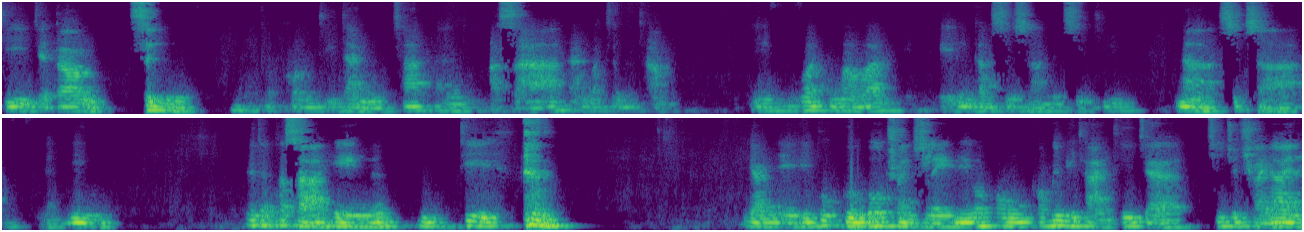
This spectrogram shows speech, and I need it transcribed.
ที่จะต้องสื่อกับคนที่ดังชาติทางภาษาทางวัฒนธรรมนี่ว่าตัวว่าเรื่องการสื่อสารเป็นสิ่งที่น่าศึกษาอย่างยิ่งแต่ภาษาเองนะ ที่อย่างไอ้พวก Google Translate นี่ก็คงคงไม่มีทางที่จะที่จะใช้ได้ใน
